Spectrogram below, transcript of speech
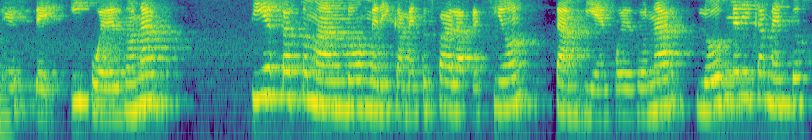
este, y puedes donar. Si estás tomando medicamentos para la presión, también puedes donar. Los medicamentos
